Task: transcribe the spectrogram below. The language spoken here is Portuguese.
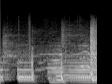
Música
